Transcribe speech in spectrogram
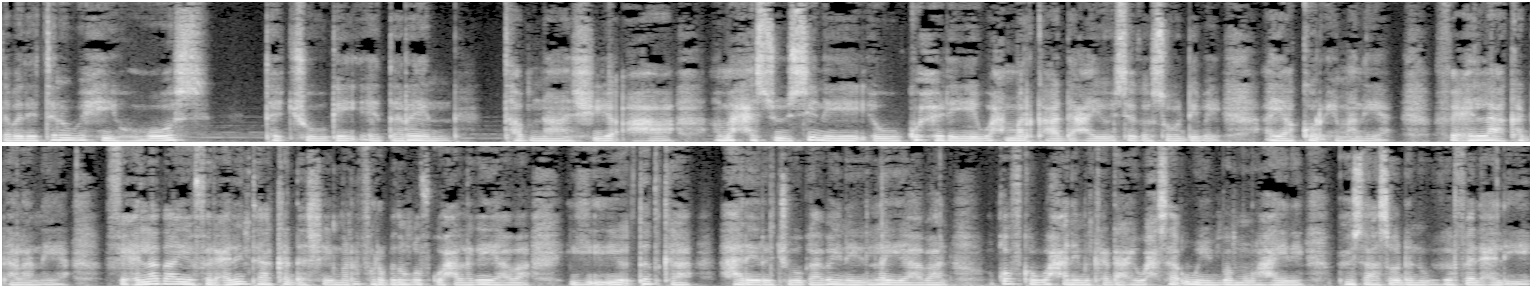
Dabadeetana wixii hoosta joogay ee dareen tabnaanshiyo ahaa ama xasuusinayay ee uu ku xidhayay wax markaa dhacay oo isaga soo dhibay ayaa kor imanaya ficilaa ka dhalanaya. Ficiladaa iyo falcelintaa ka dhashay marar fara badan qofka waxaa laga yaabaa iyo dadka hareera joogaaba inay la yaabaan qofka waxaan iminka dhacay waxsaa u weynba mu ahayne muxuu saasoo dhan ugaga falceliyey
